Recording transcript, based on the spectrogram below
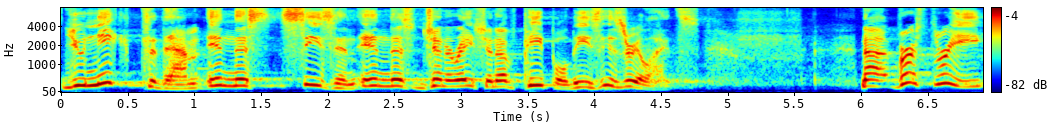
unique to them in this season, in this generation of people, these Israelites. Now, verse 3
